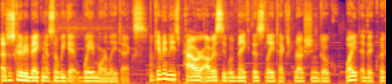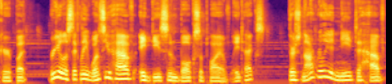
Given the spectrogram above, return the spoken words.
That's just going to be making it so we get way more latex. Giving these power obviously would make this latex production go quite a bit quicker, but realistically, once you have a decent bulk supply of latex, there's not really a need to have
